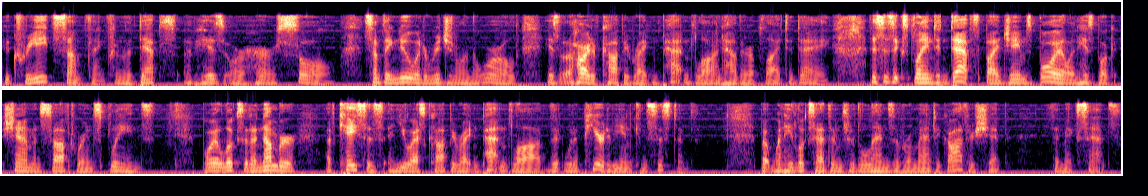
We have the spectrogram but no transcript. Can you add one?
who creates something from the depths of his or her soul, something new and original in the world, is at the heart of copyright and patent law and how they're applied today. This is explained in depth by James Boyle in his book Shaman Software and Spleens. Boyle looks at a number of cases in U.S. copyright and patent law that would appear to be inconsistent. But when he looks at them through the lens of romantic authorship, they make sense.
